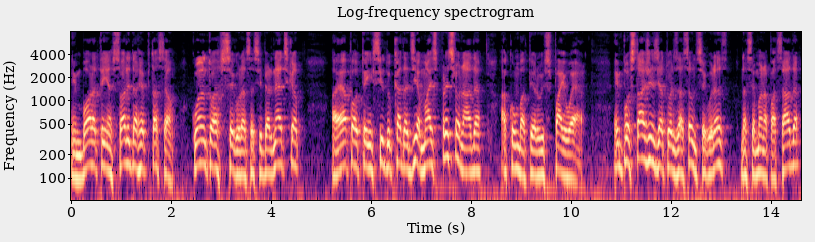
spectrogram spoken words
embora tenha sólida reputação. Quanto à segurança cibernética, a Apple tem sido cada dia mais pressionada a combater o spyware. Em postagens de atualização de segurança, na semana passada,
